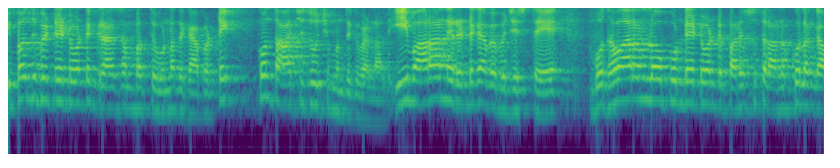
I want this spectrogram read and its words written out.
ఇబ్బంది పెట్టేటువంటి గ్రహ సంపత్తి ఉన్నది కాబట్టి కొంత ఆచితూచి ముందుకు వెళ్ళాలి. ఈ వారాన్ని రెండుగా విభజిస్తే బుధవారం లోపు ఉండేటువంటి పరిస్థితులు అనుకూలంగా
